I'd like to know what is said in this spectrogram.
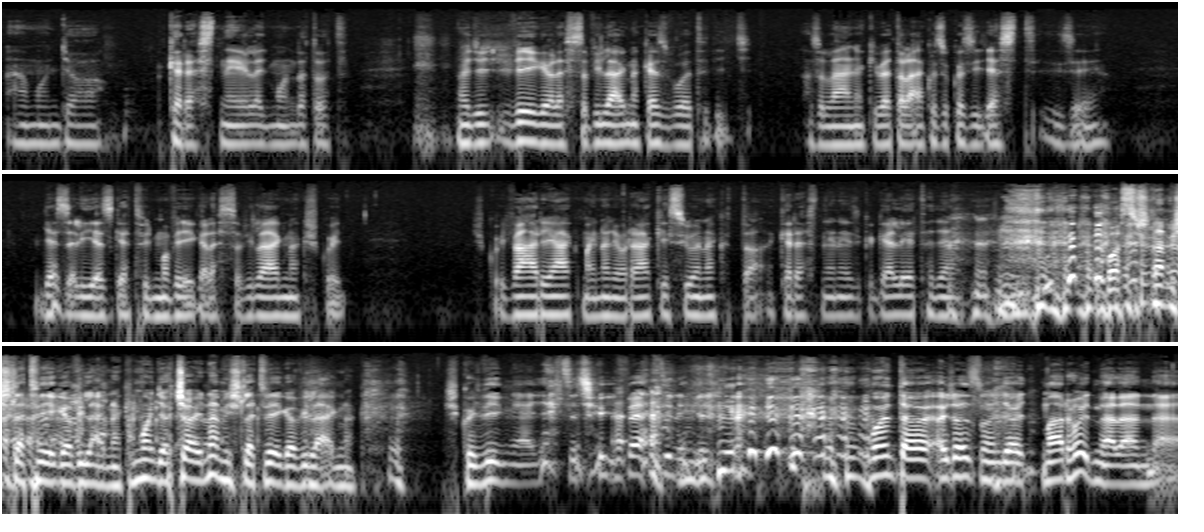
elmondja a keresztnél egy mondatot. Hogy, vége lesz a világnak, ez volt, hogy így az a lány, akivel találkozok, az így ezt izé, így ezzel ijeszget, hogy ma vége lesz a világnak, és akkor, hogy, és akkor hogy várják, majd nagyon rákészülnek, ott a keresztnél nézik a Gellért hegyen. Basszus, nem is lett vége a világnak. Mondja a csaj, nem is lett vége a világnak. És akkor hogy végig egy egyszer csak így feltűnik. Mondta, és azt mondja, hogy már hogy ne lenne.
